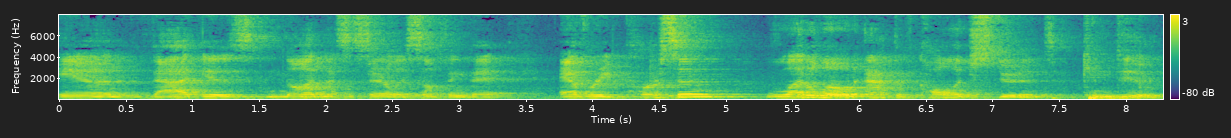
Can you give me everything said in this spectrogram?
And that is not necessarily something that every person, let alone active college student, can do,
